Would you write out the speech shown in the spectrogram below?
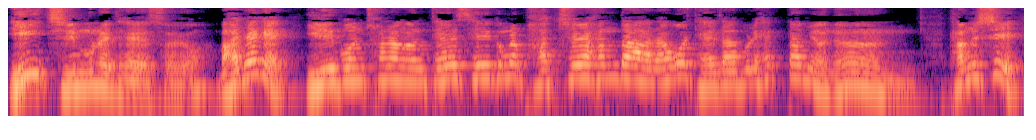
이 질문에 대해서요. 만약에 일본 천황한테 세금을 바쳐야 한다라고 대답을 했다면은 당시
